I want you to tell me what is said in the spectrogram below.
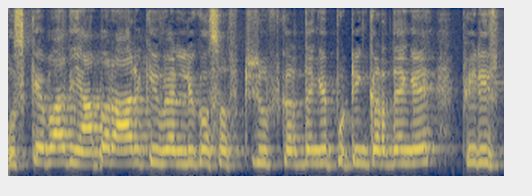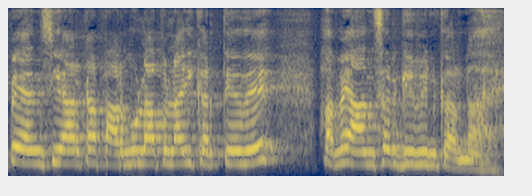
उसके बाद यहाँ पर r की वैल्यू को सब्सटीट्यूट कर देंगे पुटिंग कर देंगे। फिर इस पे एन का फार्मूला अप्लाई करते हुए हमें आंसर गिवन करना है।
